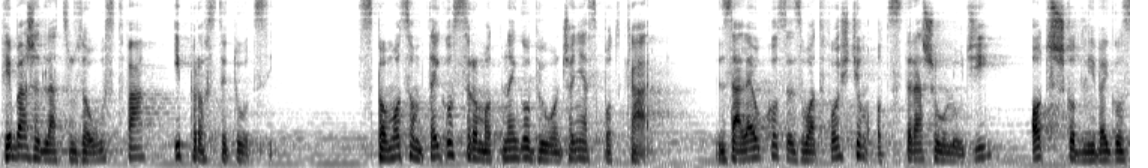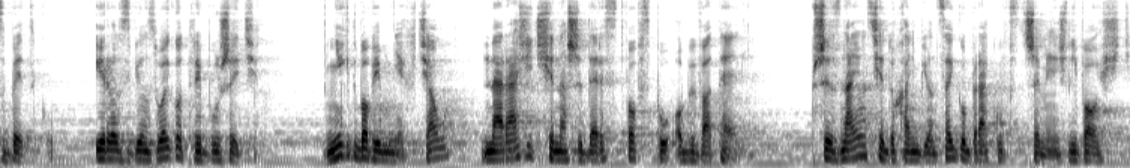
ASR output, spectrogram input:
chyba że dla cudzołóstwa i prostytucji. Z pomocą tego sromotnego wyłączenia spod kary, Zaleukos z łatwością odstraszył ludzi od szkodliwego zbytku i rozwiązłego trybu życia. Nikt bowiem nie chciał narazić się na szyderstwo współobywateli, przyznając się do hańbiącego braku wstrzemięźliwości.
